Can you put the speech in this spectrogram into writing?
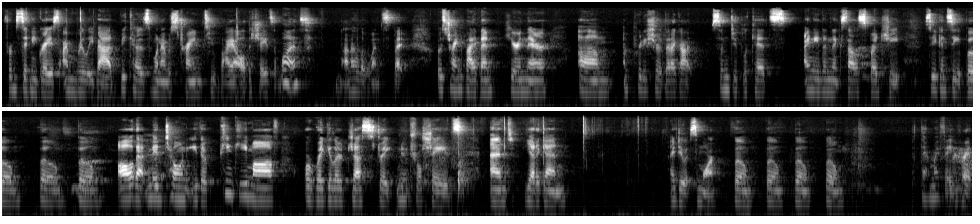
from Sydney Grace, I'm really bad because when I was trying to buy all the shades at once, not all at once, but I was trying to buy them here and there. Um, I'm pretty sure that I got some duplicates. I need an Excel spreadsheet. So you can see, boom, boom, boom. All that mid-tone, either pinky mauve or regular just straight neutral shades. And yet again, I do it some more. Boom, boom, boom, boom. But they're my favorite.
